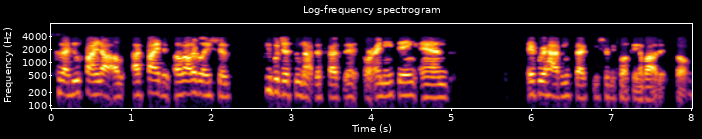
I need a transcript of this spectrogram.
because I do find out, I find a lot of relationships people just do not discuss it or anything, and if we're having sex, we should be talking about it. So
